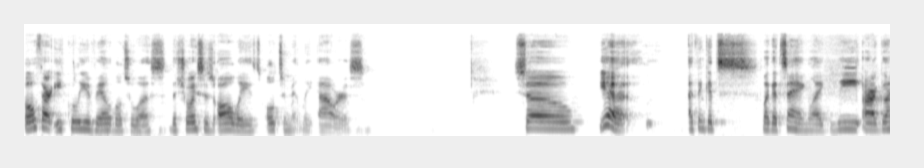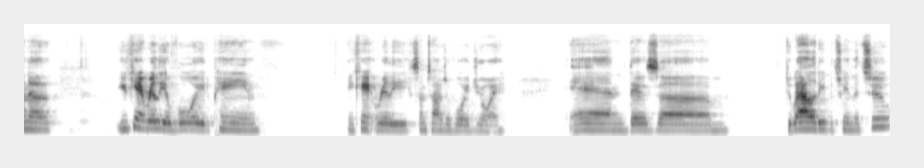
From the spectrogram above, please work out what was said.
Both are equally available to us. The choice is always ultimately ours. So, yeah, I think it's like it's saying, like, we are gonna, you can't really avoid pain. You can't really sometimes avoid joy. And there's um, duality between the two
